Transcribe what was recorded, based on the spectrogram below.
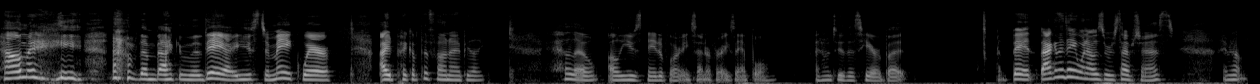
How many of them back in the day I used to make where I'd pick up the phone and I'd be like, hello, I'll use Native Learning Center for example. I don't do this here, but back in the day when I was a receptionist, I don't.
